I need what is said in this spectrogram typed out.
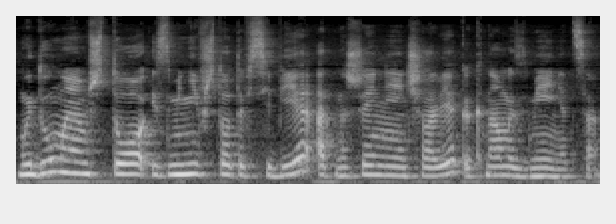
Мы думаем, что изменив что-то в себе, отношение человека к нам изменится,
